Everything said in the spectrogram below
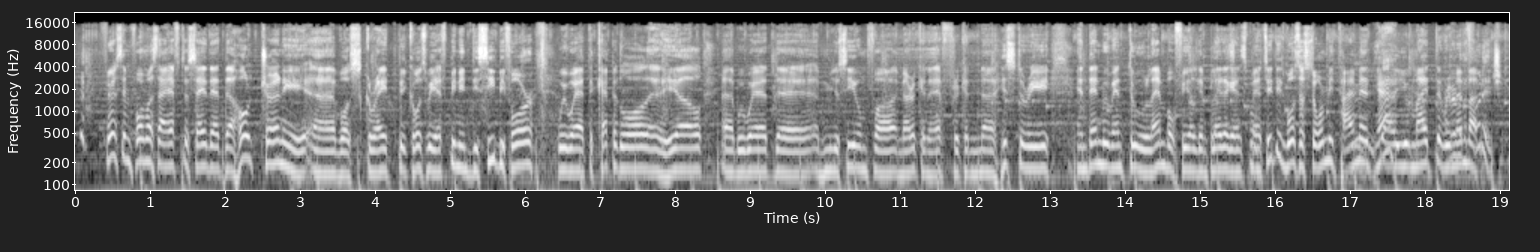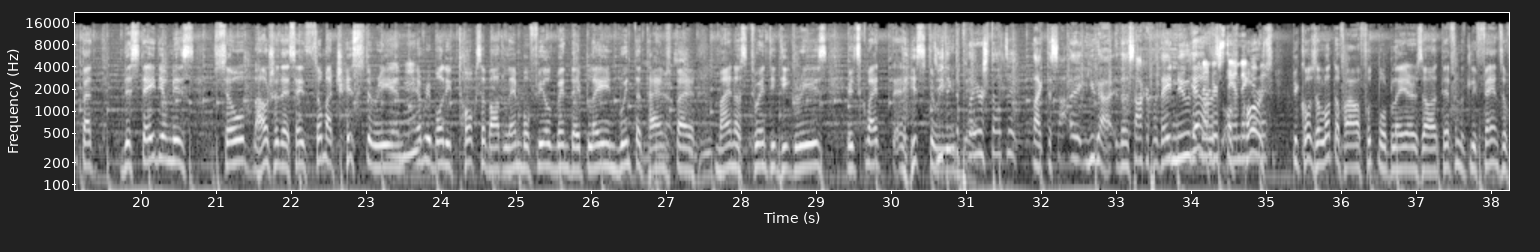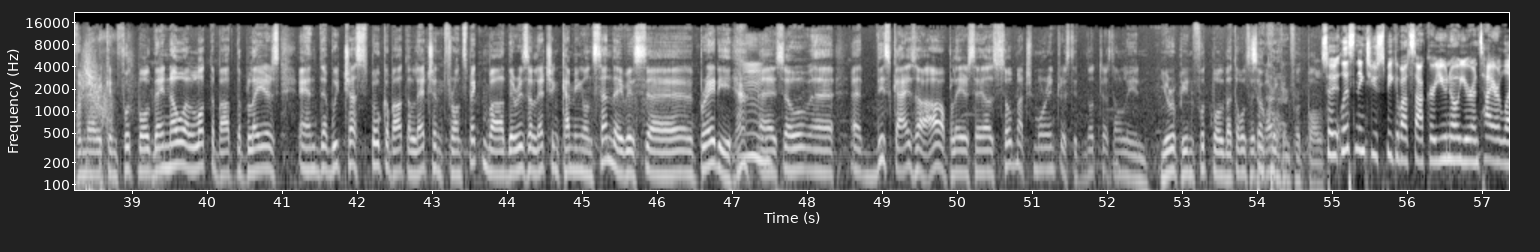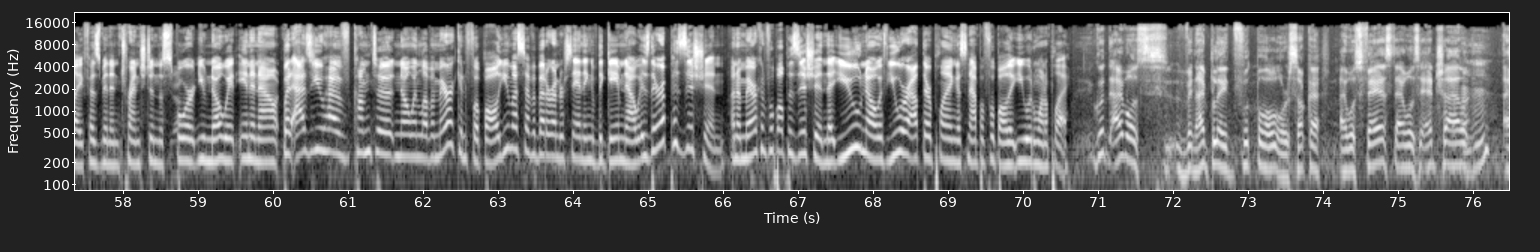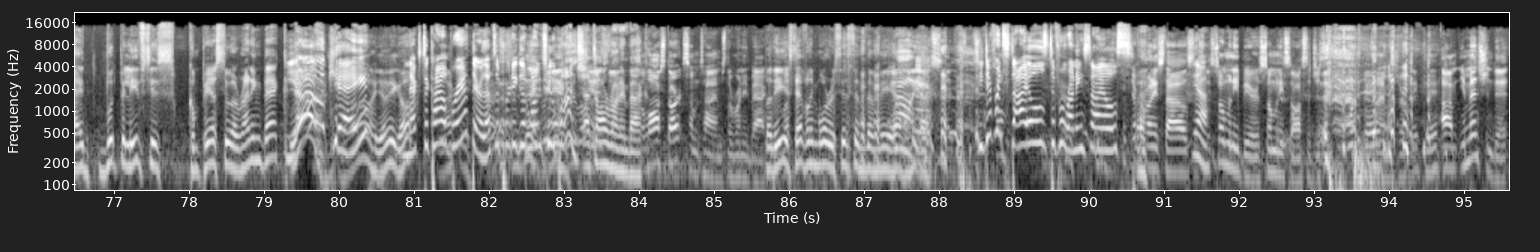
First and foremost, I have to say that the whole journey uh, was great because we have been in DC before. We were at the Capitol uh, Hill, uh, we were at the Museum for American and African uh, History, and then we went to Lambeau Field and played against Man City. It was a stormy time, and, Yeah. uh, you might remember the remember. footage. But the stadium is so, how should I say, so much history, and everybody talks about Lambeau Field when they play in winter times by minus 20 degrees. It's quite a history. Do you think the there. players felt it? Like the uh, you got the soccer players, they knew that. Yeah, there was- understanding of of course, it? because a lot of our football players are definitely fans of American football. They know a lot about the players, and uh, we just spoke about the legend Franz Beckenbauer. There is a legend coming on Sunday with uh, Brady. Uh, so uh, uh, these guys are our players. They are so much more interested, not just only in European football, but also So in cool. American football. So, listening to you speak about soccer, you know your entire life has been entrenched in the sport. You know it in and out. But as you have come to know and love American football, you must have a better understanding of the game now. Is there a position, an American football position, that you know if you were out there playing a snap of football that you would want to play? Good. I was when I played football or soccer. I was fast. I was agile. Mm-hmm. I would believe this compares to a running back. Yeah. Okay. Oh, here we go. Next to Kyle Brandt there. That's a pretty good one-two punch. That's our running back. It's a lost art sometimes, the running back. But he is definitely more resistant than me. Well, yes. See, different styles, different running styles. Different running styles. Yeah. So many beers, so many sausages. It's a wonderful time in Um, you mentioned it.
